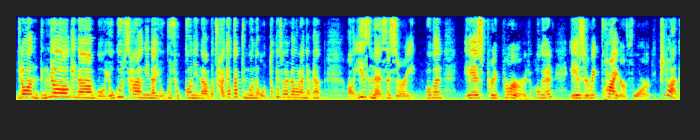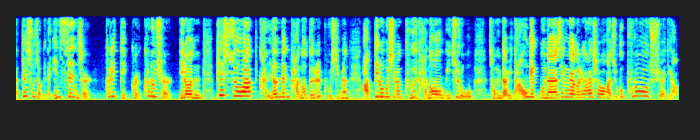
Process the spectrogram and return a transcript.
이런 능력이나 뭐 요구 사항이나 요구 조건이나 뭐 자격 같은 거는 어떻게 설명을 하냐면 어, is necessary 혹은 is prepared 혹은 is required for. 필요하다 필수적이다. essential critical, crucial 이런 필수와 관련된 단어들을 보시면 앞뒤로 보시면 그 단어 위주로 정답이 나오겠구나 생각을 하셔가지고 풀어주셔야 돼요.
